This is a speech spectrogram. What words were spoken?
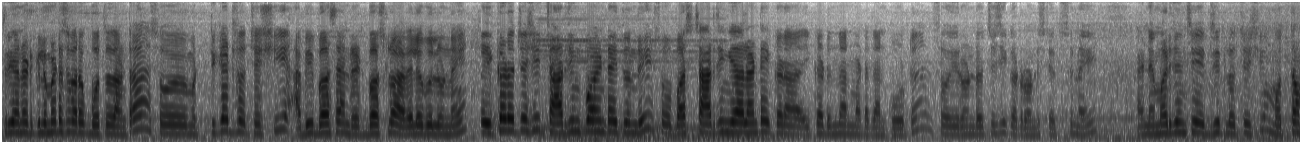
త్రీ హండ్రెడ్ కిలోమీటర్స్ వరకు పోతుందంట. సో టికెట్స్ వచ్చేసి అబి బస్ అండ్ రెడ్ బస్లో అవైలబుల్ ఉన్నాయి. సో ఇక్కడ వచ్చేసి ఛార్జింగ్ పాయింట్ అవుతుంది సో బస్ ఛార్జింగ్ చేయాలంటే ఇక్కడ ఇక్కడ ఉందన్నమాట దాని పోర్ట్ సో ఈ రెండు వచ్చేసి ఇక్కడ రెండు స్టెప్స్ ఉన్నాయి. అండ్ ఎమర్జెన్సీ ఎగ్జిట్లు వచ్చేసి మొత్తం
